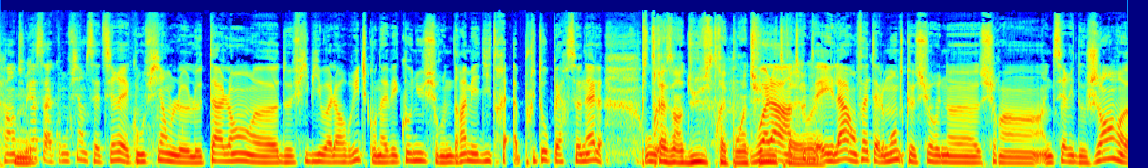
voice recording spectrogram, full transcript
Enfin, en tout Mais- cas, ça confirme cette série, elle confirme le, le talent euh, de Phoebe Waller-Bridge qu'on avait connu sur une dramédie très, plutôt personnelle. Puis où- très indus, très pointu. Voilà, très- un truc- ouais. et là en fait elle montre que sur une euh, sur un- une série de genre,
